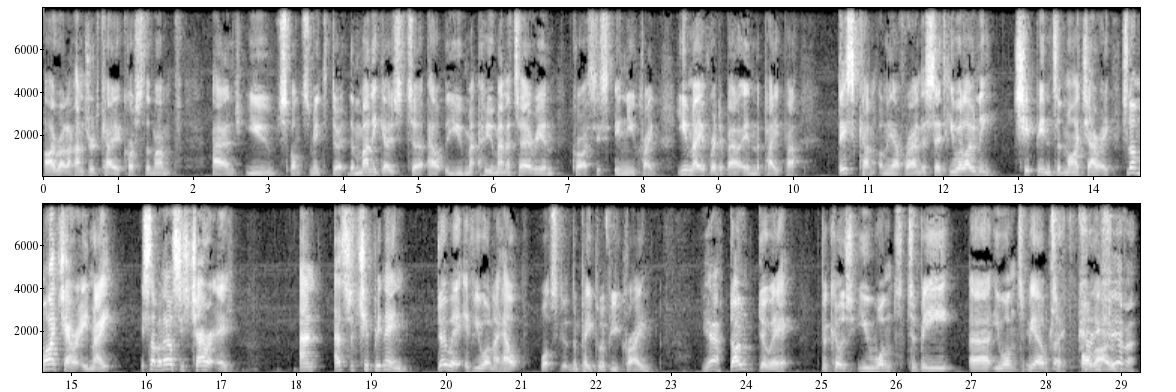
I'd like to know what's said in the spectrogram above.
I run 100k across the month and you sponsor me to do it. The money goes to help the humanitarian crisis in Ukraine. You may have read about it in the paper. This cunt, on the other hand, has said he will only chip into my charity. It's not my charity, mate. It's someone else's charity. And as for chipping in, do it if you want to help what's the people of Ukraine. Yeah. Don't do it because you want to be uh, you want to be able to Curry favour.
